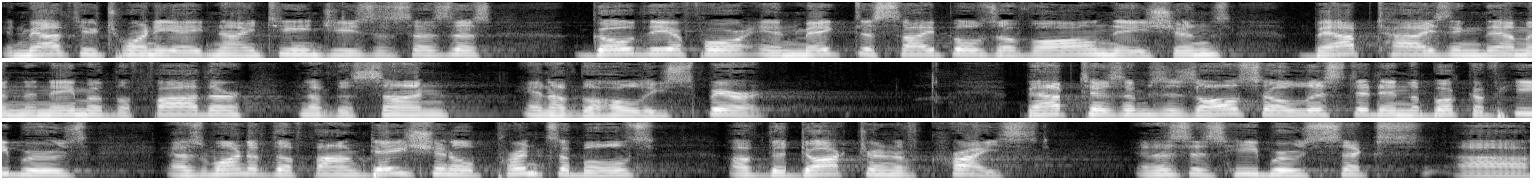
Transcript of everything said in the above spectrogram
In Matthew 28 19, Jesus says this Go therefore and make disciples of all nations, baptizing them in the name of the Father and of the Son and of the Holy Spirit. Baptisms is also listed in the book of Hebrews as one of the foundational principles of the doctrine of Christ. And this is Hebrews 6, uh,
